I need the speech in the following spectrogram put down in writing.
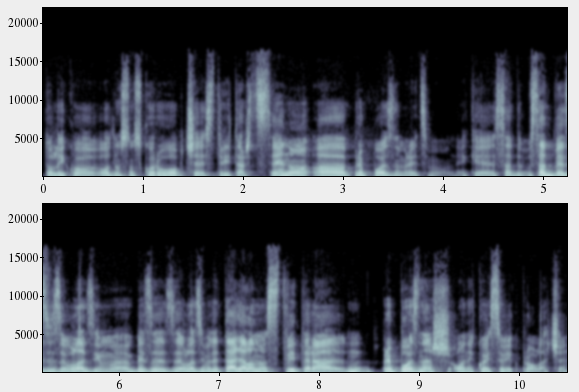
toliko, odnosno skoro uopće street art scenu. Prepoznam recimo neke, sad, sad bez veze ulazim, bez veze ulazim u detalje, ali ono s Twittera prepoznaš one koji se uvijek provlače.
